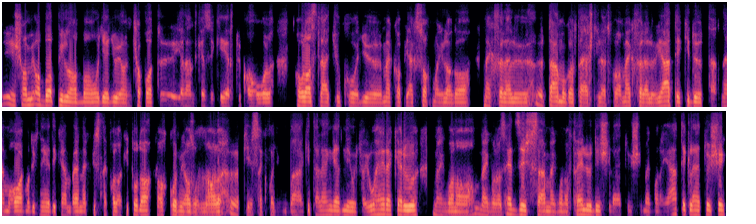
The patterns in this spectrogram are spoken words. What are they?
és ami abban a pillanatban, hogy egy olyan csapat jelentkezik értük, ahol, ahol azt látjuk, hogy megkapják szakmailag a, megfelelő támogatást, illetve a megfelelő játékidőt, tehát nem a harmadik, negyedik embernek visznek valakit oda, akkor mi azonnal készek vagyunk bárkit elengedni, hogyha jó helyre kerül, megvan, a, megvan az edzés szám, megvan a fejlődési lehetőség, megvan a játék lehetőség.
